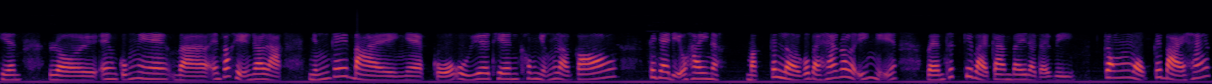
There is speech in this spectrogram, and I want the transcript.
Thiên rồi em cũng nghe và em phát hiện ra là những cái bài nhạc của Ủ Yue Thiên không những là có cái giai điệu hay nè mà cái lời của bài hát rất là ý nghĩa và em thích cái bài Cam Bay là tại vì trong một cái bài hát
